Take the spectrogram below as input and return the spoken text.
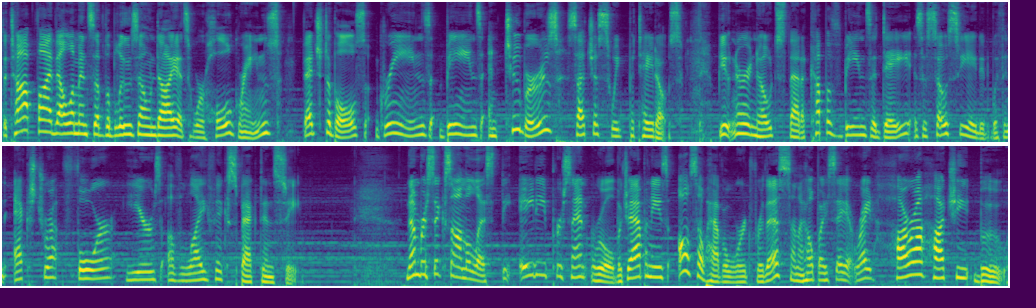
The top five elements of the Blue Zone diets were whole grains, vegetables, greens, beans, and tubers such as sweet potatoes. Buettner notes that a cup of beans a day is associated with an extra four years of life expectancy. Number six on the list, the 80% rule. The Japanese also have a word for this, and I hope I say it right hara hachi bu.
